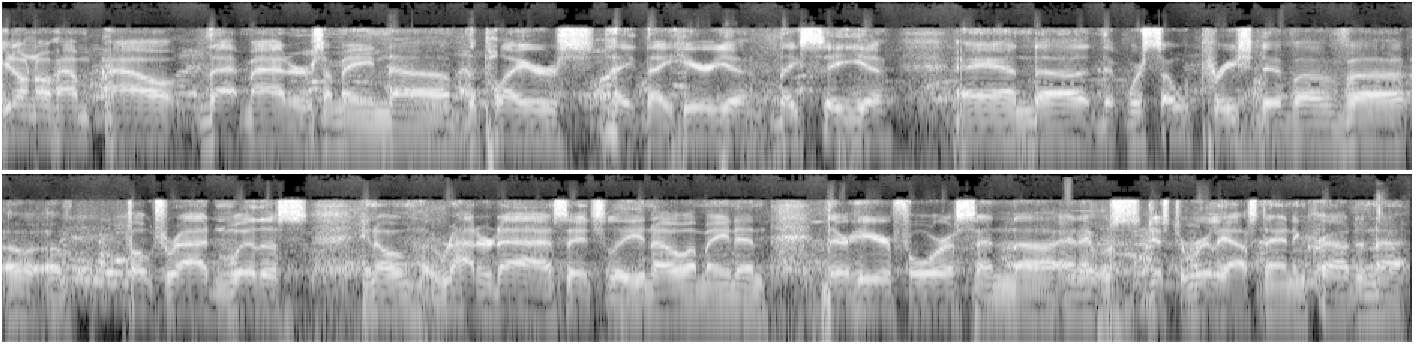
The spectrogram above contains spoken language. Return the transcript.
you don't know how how that matters. I mean, uh, the players they, they hear you, they see you, and uh, that we're so appreciative of, uh, of, of folks riding with us. You know, ride or die, essentially. You know, I mean, and they're here for us, and uh, and it was just a really outstanding crowd tonight.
